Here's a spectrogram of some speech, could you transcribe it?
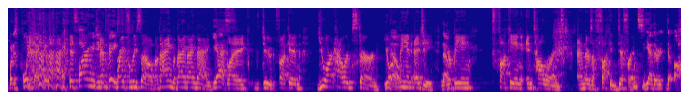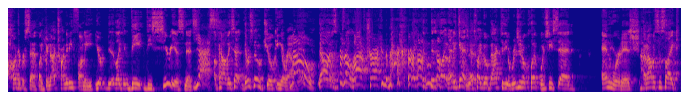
when it's pointed at you. it's firing into your face. rightfully so. But bang, ba bang, bang, bang. Yes. like, dude, fucking, you aren't Howard Stern. You aren't No. being edgy. No. You're being fucking intolerant, and there's a fucking difference. Yeah, they're a hundred percent. Like you're not trying to be funny. You're like the the seriousness. Yes. of how they said there was no joking around. No, it. that no, was there's that no was- laugh track in the background. Like, the- the- like, and again, that's why I go back to the original clip when she said "n word ish," and I was just like,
